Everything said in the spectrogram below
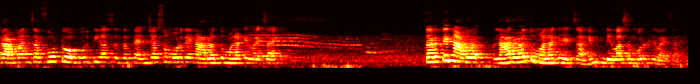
रामांचा फोटो मूर्ती असेल तर त्यांच्यासमोर ते नारळ तुम्हाला ठेवायचं आहे. तर ते नारळ नारळ तुम्हाला घ्यायचं आहे देवासमोर ठेवायचं आहे.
